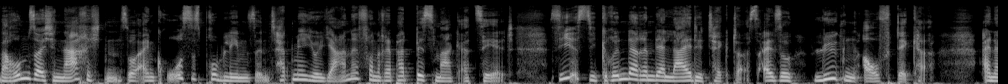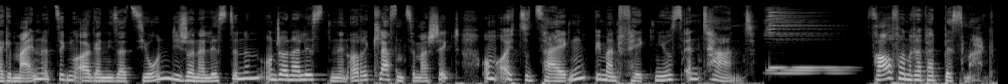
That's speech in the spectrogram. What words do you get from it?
Warum solche Nachrichten so ein großes Problem sind, hat mir Juliane von Reppert Bismarck erzählt. Sie ist die Gründerin der Lie Detectors, also Lügenaufdecker, einer gemeinnützigen Organisation, die Journalistinnen und Journalisten in eure Klassenzimmer schickt, um euch zu zeigen, wie man Fake News enttarnt. Frau von Reppert Bismarck,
